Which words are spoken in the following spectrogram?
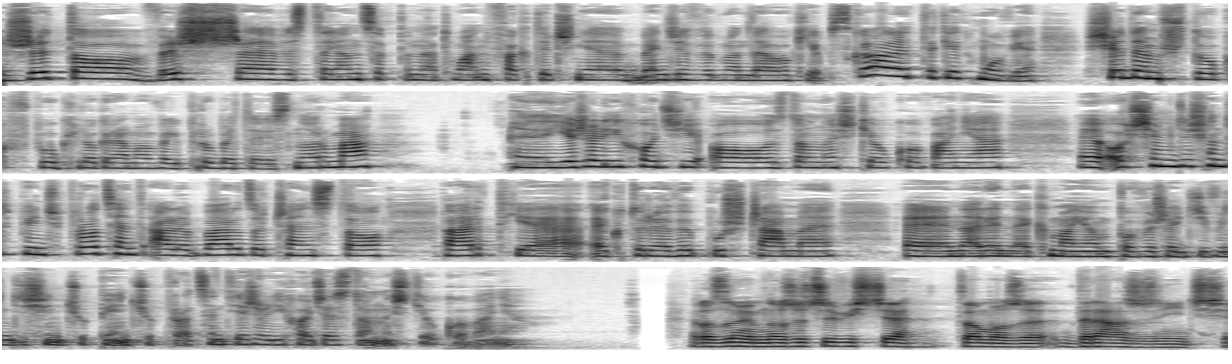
Żyto wyższe, wystające ponad one faktycznie będzie wyglądało kiepsko, ale tak jak mówię, 7 sztuk w półkilogramowej próbie to jest norma. Jeżeli chodzi o zdolność kiełkowania, 85%, ale bardzo często partie, które wypuszczamy na rynek mają powyżej 95%, jeżeli chodzi o zdolność kiełkowania. Rozumiem, no rzeczywiście to może drażnić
